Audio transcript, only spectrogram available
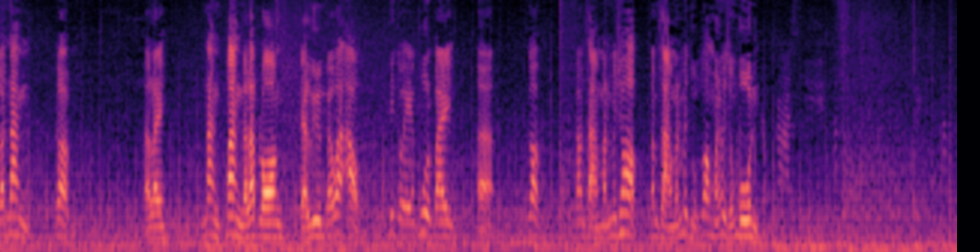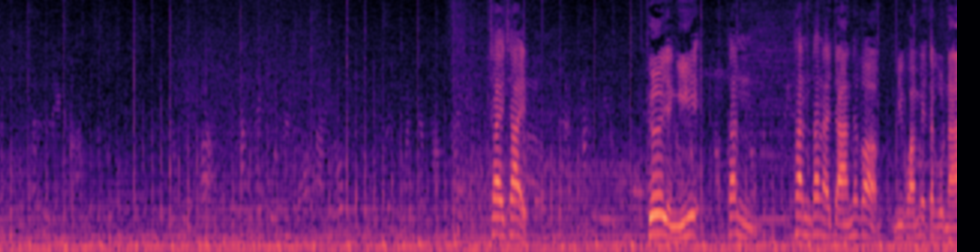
ก็นั่งก็อะไรนั่งปั้งกับรับรอง แต่ลืมไปว่าเอ้าที่ตัวเองพูดไปอ่อก็คำสั่งมันไม่ชอบคำสั่งมันไม่ถูกต้องมันไม่สมบูรณ์แล้วการที่ท่านรองเอ้ยท่านท่านเลขาวิษณุระบุว่าท่านไม่ควรไปฟ้องนายกซึ่งมันจะทำให้ใช่ใช่ เอ่อท่านมีมุมมอง คืออย่างนี้ท่านท่านท่านอาจารย์ท่านก็มีความเมตตากรุณา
